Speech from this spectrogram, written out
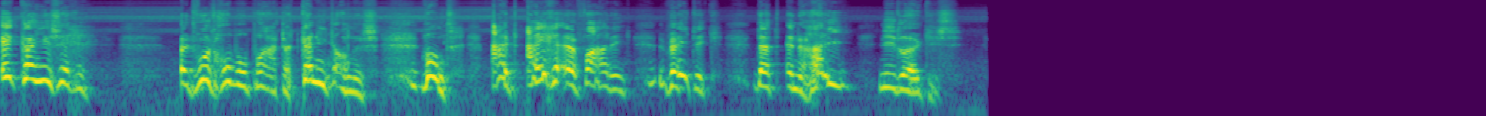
ik kan je zeggen, het wordt hobbelpaard, dat kan niet anders. Want uit eigen ervaring weet ik dat een Harry niet leuk is.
